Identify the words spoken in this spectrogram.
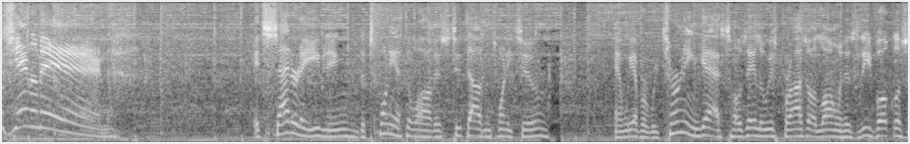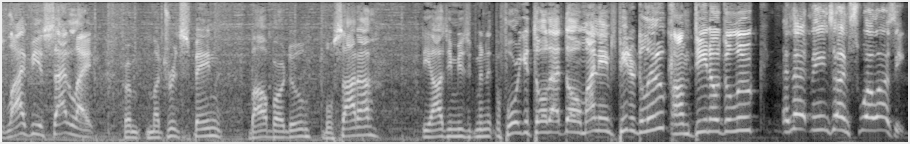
And gentlemen, it's Saturday evening, the 20th of August, 2022, and we have a returning guest, Jose Luis Peraza, along with his lead vocalist, live via satellite from Madrid, Spain, Balbardu, Bosada, the Aussie Music Minute. Before we get to all that, though, my name's Peter DeLuke. I'm Dino DeLuke. And that means I'm Swell Ozzy.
